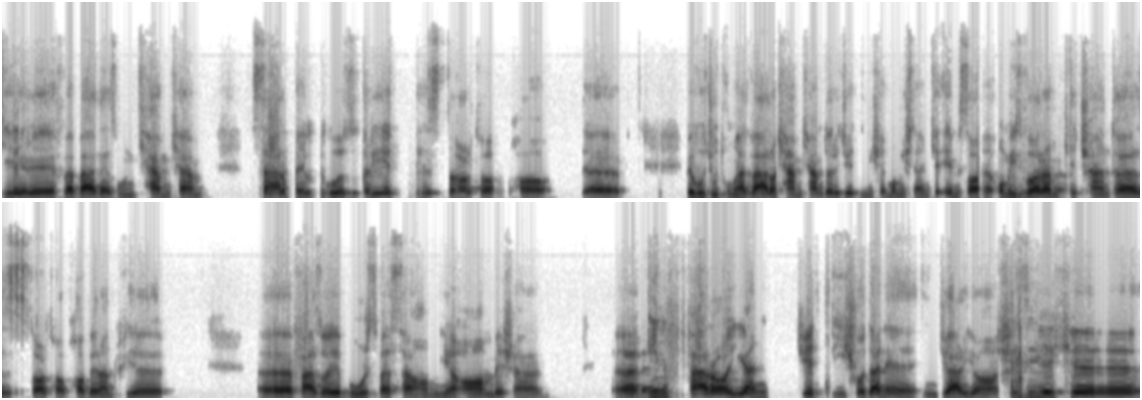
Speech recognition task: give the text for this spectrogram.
گرفت و بعد از اون کم کم سرمایه گذاری استارتاپ ها به وجود اومد و الان کم کم داره جدی میشه. ما میشنیم که امسال امیدوارم که چند تا از استارتاپ ها برن توی فضای بورس و سهامی عام بشن. بله. این فرایند جدی شدن این جریان چیزیه که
